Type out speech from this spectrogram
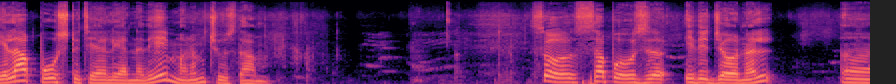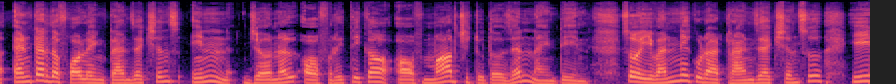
ఎలా పోస్ట్ చేయాలి అన్నది మనం చూద్దాం సో సపోజ్ ఇది journal enter the following transactions in journal of Ritika of March two thousand nineteen so ఇవన్నీ కూడా ట్రాన్సాక్షన్స్ ఈ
